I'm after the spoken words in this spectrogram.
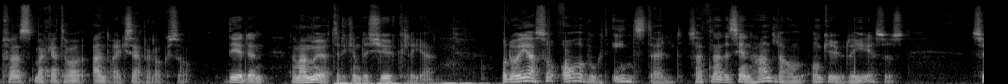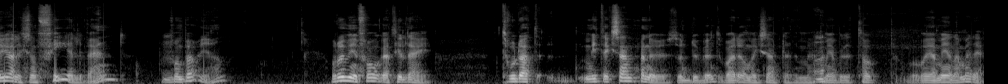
fast man kan ta andra exempel också. Det är den, när man möter liksom det kyrkliga. Och då är jag så avvokt inställd så att när det sen handlar om, om Gud och Jesus så är jag liksom felvänd från början. Och då är min fråga till dig. Tror du att mitt exempel nu, så du behöver inte börja om exemplet, men, men jag vill ta upp vad jag menar med det.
